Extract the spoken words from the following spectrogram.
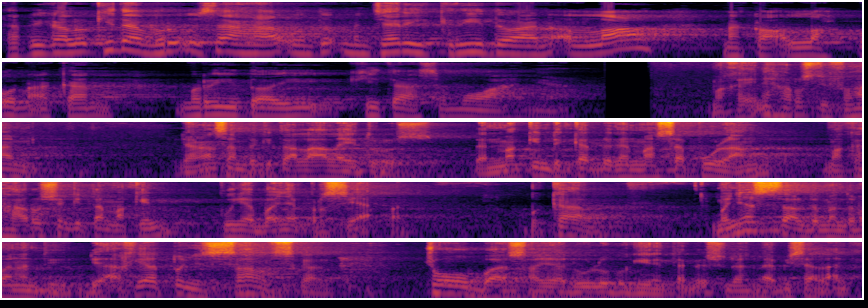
tapi kalau kita berusaha untuk mencari keriduan Allah, maka Allah pun akan meridhoi kita semuanya. Maka ini harus difahami. Jangan sampai kita lalai terus. Dan makin dekat dengan masa pulang, maka harusnya kita makin punya banyak persiapan. Bekal. Menyesal teman-teman nanti. Di akhirat tuh nyesal sekali. Coba saya dulu begini, tapi sudah nggak bisa lagi.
